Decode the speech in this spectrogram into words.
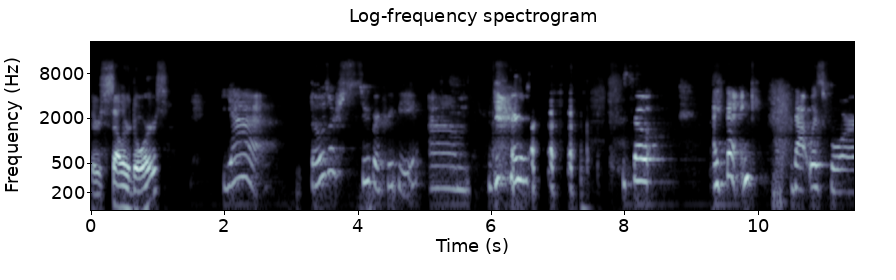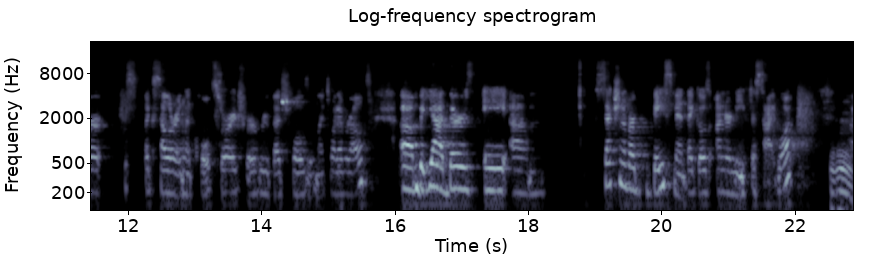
there's cellar doors. Yeah, those are super creepy. Um, there's- so I think that was for like and like cold storage for root vegetables and like whatever else. Um, but yeah, there's a um, section of our basement that goes underneath the sidewalk. Mhm.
